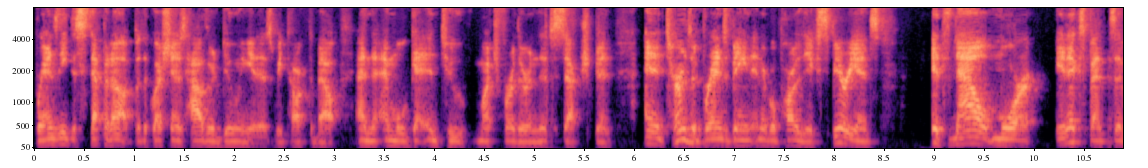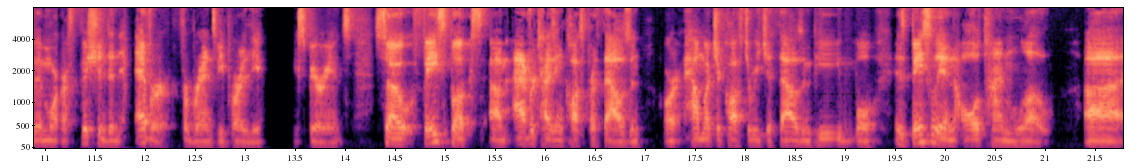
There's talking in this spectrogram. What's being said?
brands need to step it up. But the question is how they're doing it, as we talked about, and and we'll get into much further in this section. And in terms of brands being an integral part of the experience, it's now more inexpensive and more efficient than ever for brands to be part of the experience. So Facebook's um, advertising cost per thousand, or how much it costs to reach a thousand people, is basically an all-time low. Uh,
